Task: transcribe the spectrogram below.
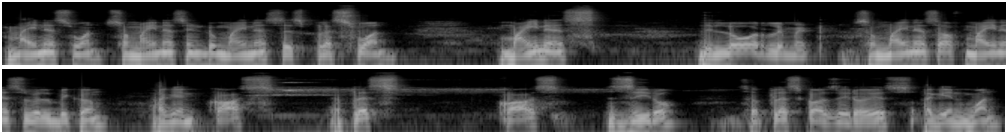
minus 1 so minus into minus is plus 1 minus the lower limit. So minus of minus will become again cos plus cos 0 so plus cos 0 is again 1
